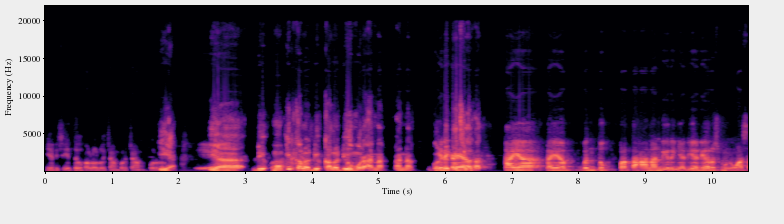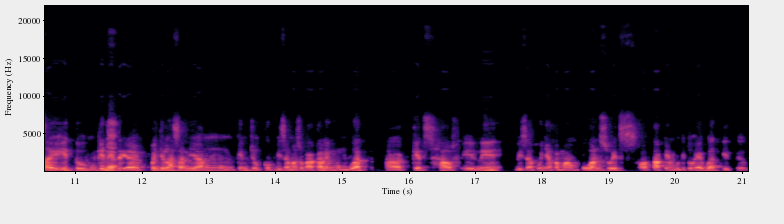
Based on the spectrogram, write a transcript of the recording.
ya di situ kalau lu campur-campur. Iya. Ya, di, mungkin kalau di kalau di umur anak-anak Jadi Golden Age kayak- lah, Kak. Kayak kayak bentuk pertahanan dirinya dia dia harus menguasai itu. Mungkin Ya. itu ya penjelasan yang mungkin cukup bisa masuk akal yang membuat eh, kids half ini bisa punya kemampuan switch otak yang begitu hebat gitu.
